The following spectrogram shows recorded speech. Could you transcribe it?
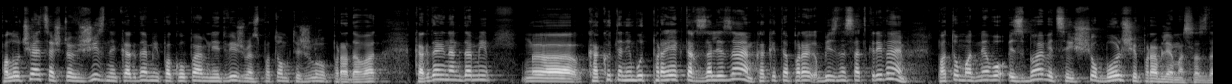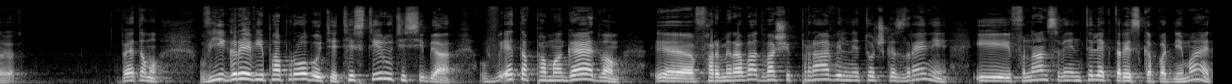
Получается, что в жизни, когда мы покупаем недвижимость, потом тяжело продавать. Когда иногда мы э, какой-то-нибудь проектах залезаем, как это бизнес открываем, потом от него избавиться еще больше проблема создает. Поэтому в игре вы попробуйте, тестируйте себя. Это помогает вам э, формировать ваши правильные точки зрения, и финансовый интеллект резко поднимает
